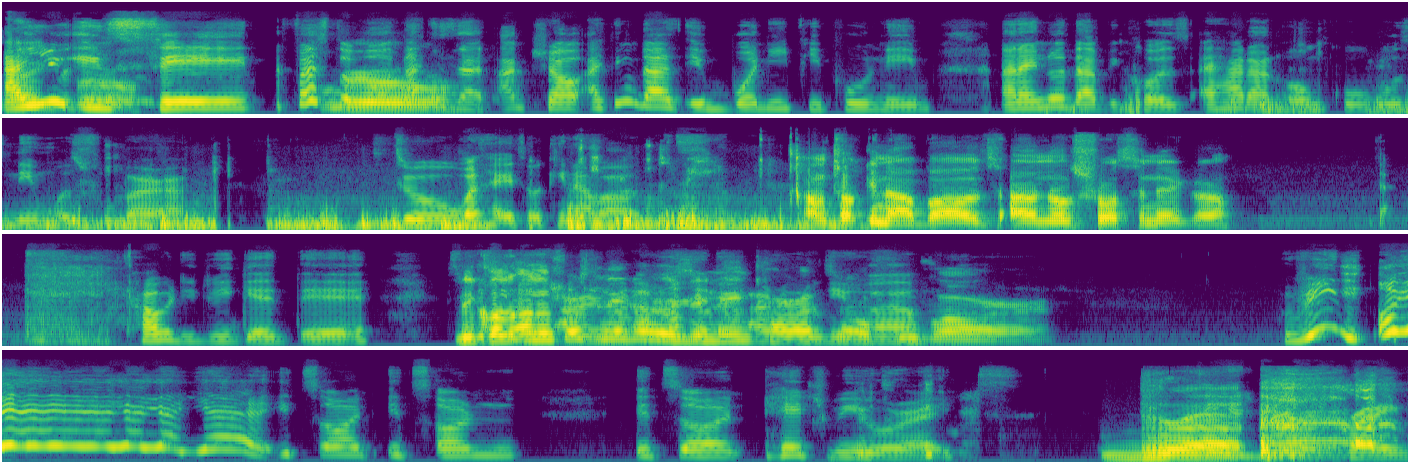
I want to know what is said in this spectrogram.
Are you bro, insane? First of all, that's that Bro. is an actual. I think that's a Bonny people name, and I know that because I had an uncle whose name was Fubara. So what are you talking about? I'm talking about Arnold Schwarzenegger. How did we get there? Because Arnold Schwarzenegger was the main character of uh. while. Fubar. Really? Oh yeah, yeah, yeah, yeah, yeah, yeah. It's on. It's on. It's on HBO, right? Bruh. Prime.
